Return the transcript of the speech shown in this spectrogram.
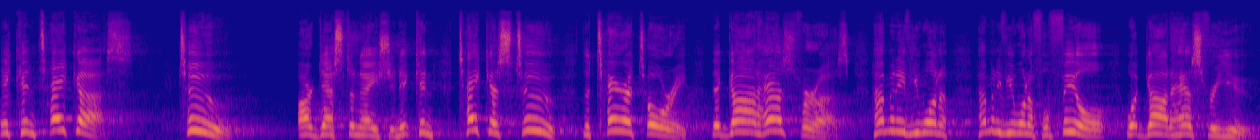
it can take us to our destination. It can take us to the territory that God has for us. How many of you want to how many of you want to fulfill what God has for you?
